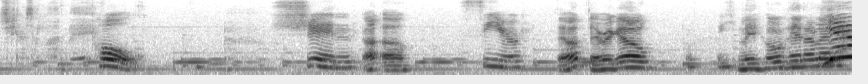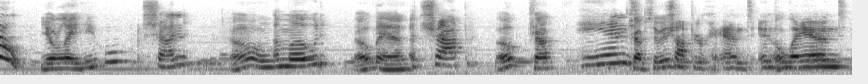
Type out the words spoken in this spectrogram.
she doesn't love me. Pole. Shin. Uh-oh. Seer. Oh, there we go. Liho hedale. Yo! Yo lehihu. Shun. Oh. A mode. Oh, man. A chop. Oh, chop. Hand. Chop suey. Chop your hand in the Oh. land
